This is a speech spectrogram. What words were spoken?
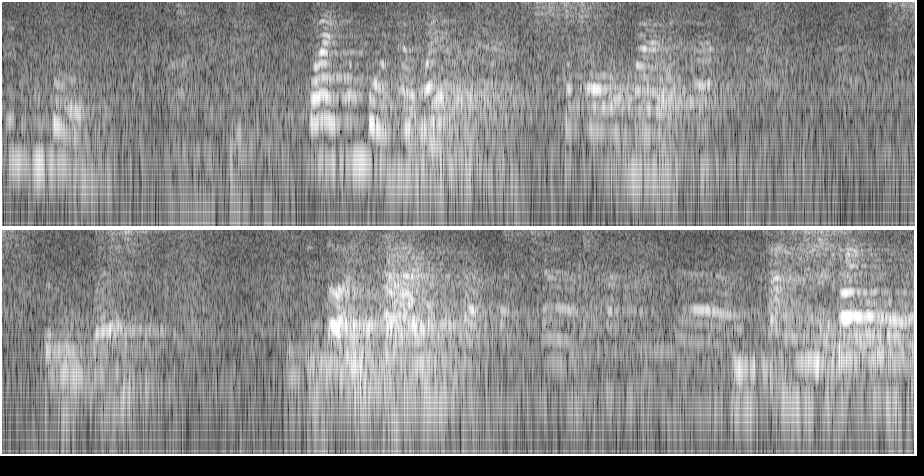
ขึ้นข้างบนไหวข้างบนค่ะไหวข้างล่างประคองลงมานะคะสรุปไหมหรือจะต่อยคลาขายมันตัดค่ะอ่าค่ะอ่าทุกข้างนี้เลย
